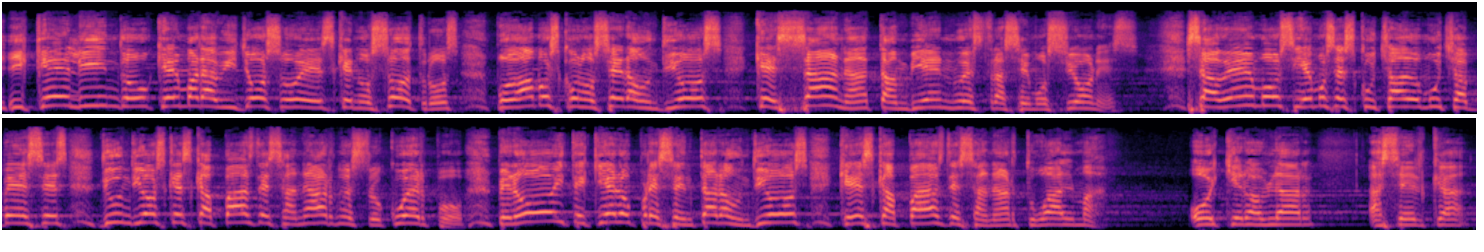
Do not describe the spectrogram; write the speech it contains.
y qué lindo, qué maravilloso es que nosotros podamos conocer a un Dios que sana también nuestras emociones. Sabemos y hemos escuchado muchas veces de un Dios que es capaz de sanar nuestro cuerpo, pero hoy te quiero presentar a un Dios que es capaz de sanar tu alma. Hoy quiero hablar acerca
